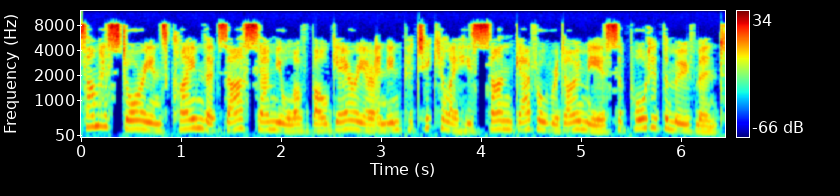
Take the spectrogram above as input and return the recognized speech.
Some historians claim that Tsar Samuel of Bulgaria and in particular his son Gavril Radomir supported the movement.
